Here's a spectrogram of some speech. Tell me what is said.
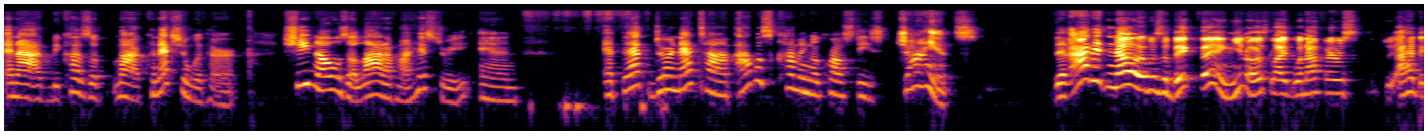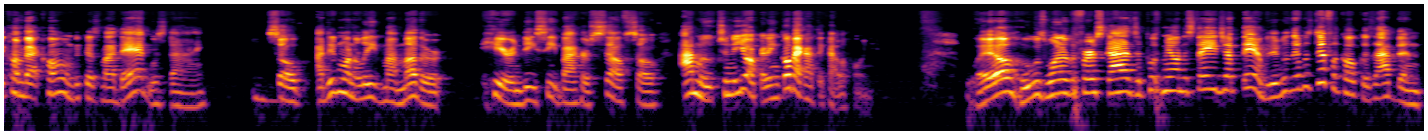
and I because of my connection with her, she knows a lot of my history and at that during that time I was coming across these giants that I didn't know it was a big thing. You know, it's like when I first I had to come back home because my dad was dying. So I didn't want to leave my mother here in DC by herself. So I moved to New York. I didn't go back out to California. Well, who was one of the first guys to put me on the stage up there? But it was it was difficult because I've been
